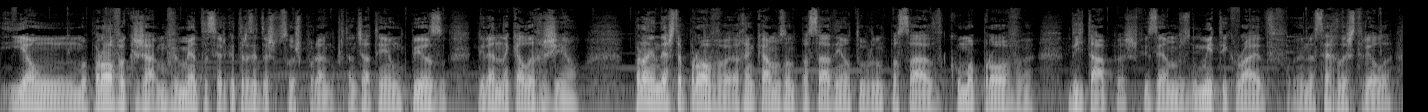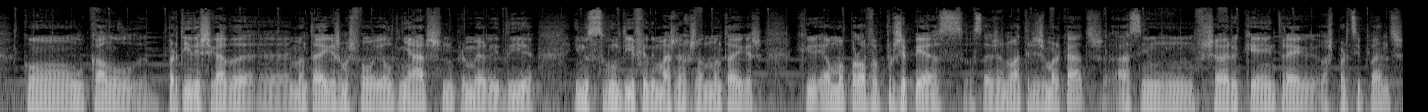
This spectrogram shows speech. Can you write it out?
e é um, uma prova que já movimenta cerca de 300 pessoas por ano, portanto já tem um peso grande naquela região. Para além desta prova, arrancámos ano passado, em outubro do ano passado, com uma prova de etapas. Fizemos o Mythic Ride na Serra da Estrela, com local de partida e chegada eh, em Manteigas, mas foi ele Linhares no primeiro dia e no segundo dia foi mais na região de Manteigas, que é uma prova por GPS, ou seja, não há trilhos marcados, há assim um fecheiro que é entregue aos participantes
